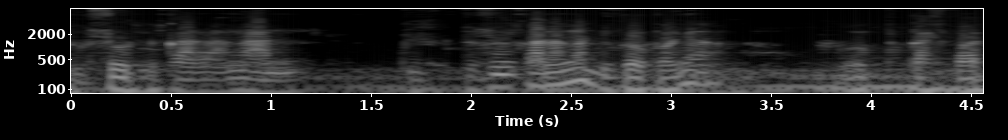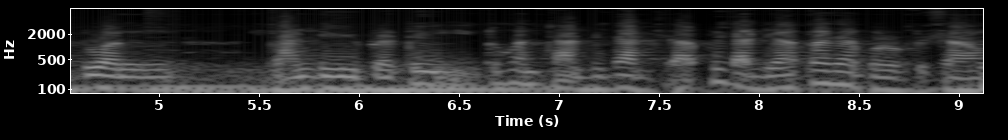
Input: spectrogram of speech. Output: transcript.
dusun Kalangan di dusun Kalangan juga banyak bekas batuan candi. Berarti itu kan candi-candi tapi candi apa ya belum bisa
